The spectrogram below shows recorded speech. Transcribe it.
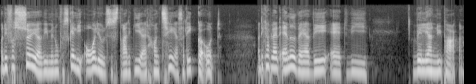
Og det forsøger vi med nogle forskellige overlevelsesstrategier at håndtere, så det ikke gør ondt. Og det kan blandt andet være ved, at vi vælger en ny partner.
